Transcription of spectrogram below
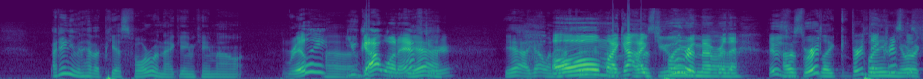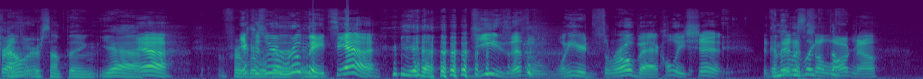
I didn't even have a PS4 when that game came out. Really? Uh, you got one yeah. after? Yeah, I got one. Oh after. my god, I, was do playing, remember uh, that. It was, I was birth- like birthday Christmas your account present. or something. Yeah, yeah. Yeah, because we were roommates, yeah. yeah, Jeez, that's a weird throwback. Holy shit. It's And it been was like so the- long now.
